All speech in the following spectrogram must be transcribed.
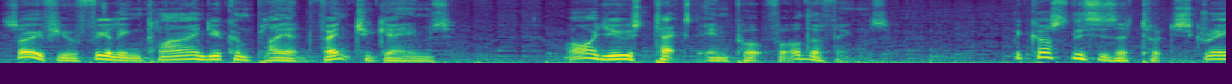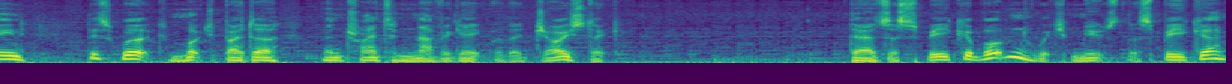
so if you feel inclined you can play adventure games, or use text input for other things. Because this is a touchscreen, this works much better than trying to navigate with a joystick. There's a speaker button which mutes the speaker,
